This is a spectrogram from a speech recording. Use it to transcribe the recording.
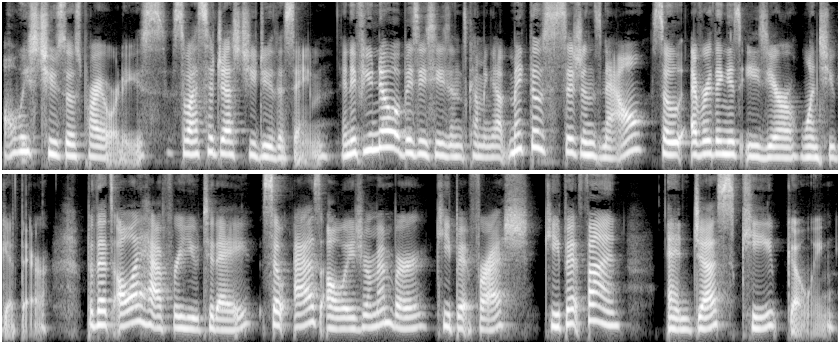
always choose those priorities. So I suggest you do the same. And if you know a busy season's coming up, make those decisions now so everything is easier once you get there. But that's all I have for you today. So as always, remember, keep it fresh, keep it fun, and just keep going.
